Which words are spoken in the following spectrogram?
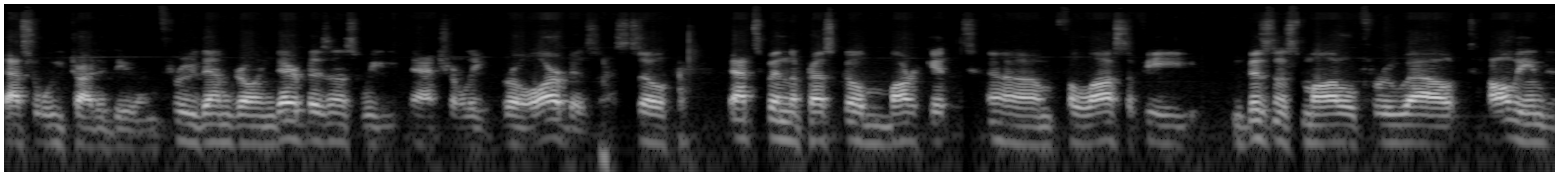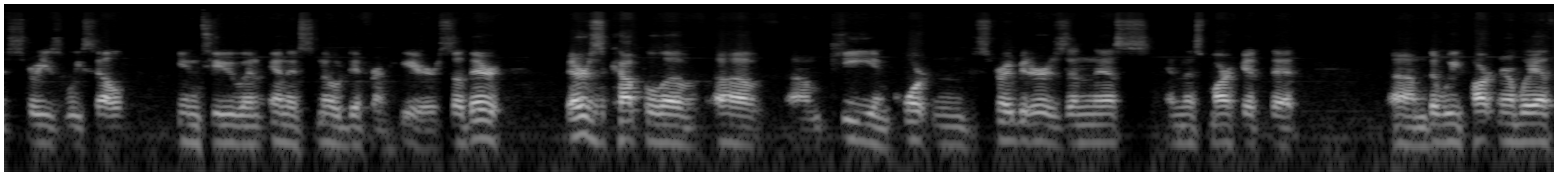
That's what we try to do. And through them growing their business, we naturally grow our business. So that's been the Presco market um, philosophy business model throughout all the industries we sell into, and, and it's no different here. So there, there's a couple of, of um, key important distributors in this in this market that um, that we partner with,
